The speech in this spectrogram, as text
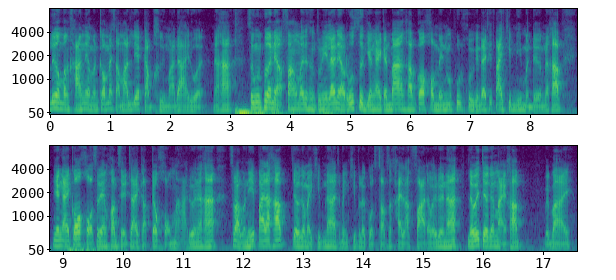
เรื่องบางครั้งเนี่ยมันก็ไม่สามารถเรียกกลับคืนมาได้ด้วยนะฮะซึ่งเพื่อนๆเนี่ยฟังมาจนถึงตรงนี้แล้วเนี่ยรู้สึกยังไงกันบ้างครับก็คอมเมนต์มาพูดคุยกันได้ที่ใต้คลิปนี้เหมือนเดิมนะครับยังไงก็ขอแสดงความเสียใจกับเจ้าของหมาด้วยนะฮะสำหรับวันนี้ไปแล้วครับ เจอกันใหม่คลิปหน้าจะเป็นคลิปอะไรกดซับสไครต์รักฟาดเอาไว้ด้วยนะ แล้วไว้เจอกันใหม่ครับบ๊ายบาย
